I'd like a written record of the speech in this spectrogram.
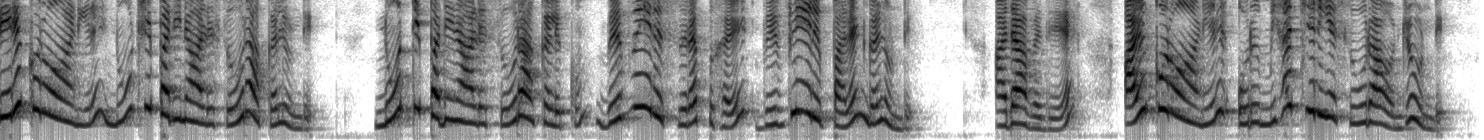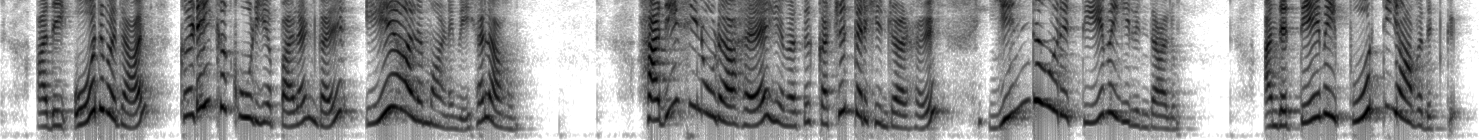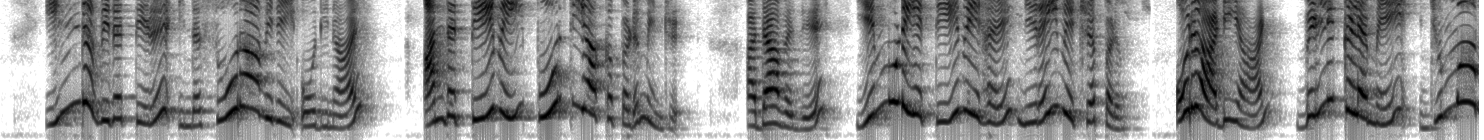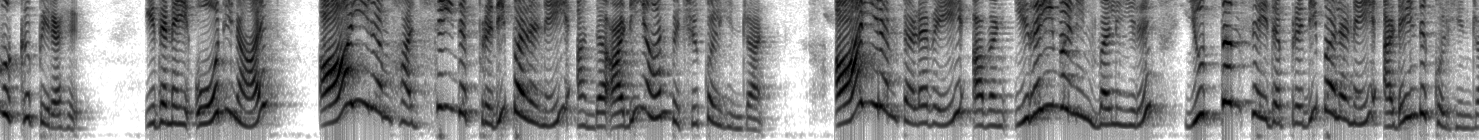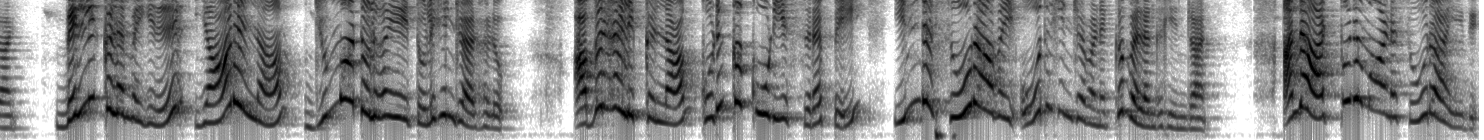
திருக்குர்ஆனில் நூற்றி பதினாலு சூறாக்கள் உண்டு. நூற்றி பதினாலு சூறாக்களுக்கும் வெவ்வேறு சிறப்புகள் வெவ்வேறு பலன்கள் உண்டு. அதாவது அல் குர்ஆனில் ஒரு மிகச்சிறிய சூறா ஒன்று உண்டு. அதை ஓதுவதால் கிடைக்கக்கூடிய பலன்கள் ஏராளமானவைகள் ஆகும். ஹதீஸினூடாக எமக்கு கற்றுத்தருகின்றார்கள் எந்த ஒரு தேவை இருந்தாலும். அந்த தேவை பூர்த்தியாவதற்கு. இந்த விதத்தில் இந்த சூறாவினை ஓதினால் அந்த தேவை பூர்த்தியாக்கப்படும் என்று. அதாவது எம்முடைய தேவைகள் நிறைவேற்றப்படும். ஒரு அடியான் வெள்ளிக்கிழமை ஜும்மாவுக்கு பிறகு இதனை ஓதினால் ஆயிரம் ஹஜ் செய்த பிரதிபலனை அந்த அடியான் பெற்றுக்கொள்கின்றான் ஆயிரம் தடவை அவன் இறைவனின் வழியில் யுத்தம் செய்த பிரதிபலனை அடைந்து கொள்கின்றான். வெள்ளிக்கிழமையில் யாரெல்லாம் ஜும்மா தொழுகையை தொழுகின்றார்களோ அவர்களுக்கெல்லாம் கொடுக்கக்கூடிய சிறப்பை இந்த சூறாவை ஓதுகின்றவனுக்கு வழங்குகின்றான். அந்த அற்புதமான சூறா இது.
